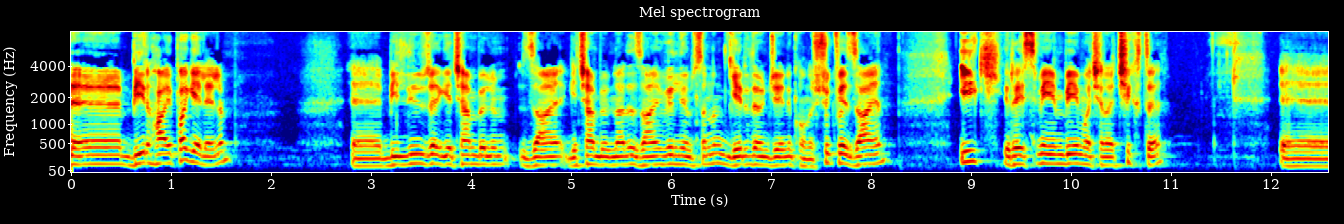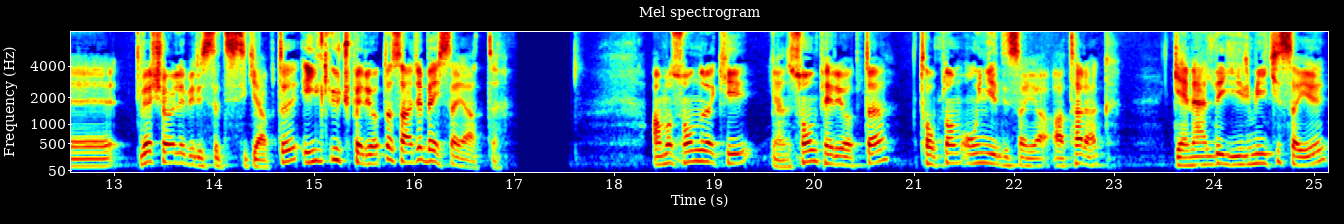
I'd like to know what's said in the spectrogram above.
e, bir hype'a gelelim. E, bildiğiniz üzere geçen bölüm geçen bölümlerde Zion Williamson'ın geri döneceğini konuştuk ve Zion ilk resmi NBA maçına çıktı. Ee, ve şöyle bir istatistik yaptı. İlk 3 periyotta sadece 5 sayı attı. Ama sonraki yani son periyotta toplam 17 sayı atarak genelde 22 sayı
